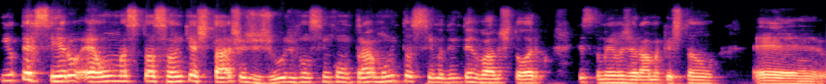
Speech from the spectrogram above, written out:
E o terceiro é uma situação em que as taxas de juros vão se encontrar muito acima do intervalo histórico. Isso também vai gerar uma questão é,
